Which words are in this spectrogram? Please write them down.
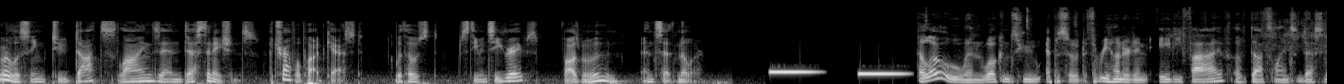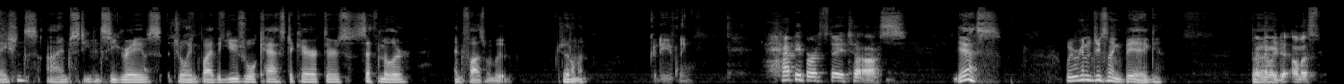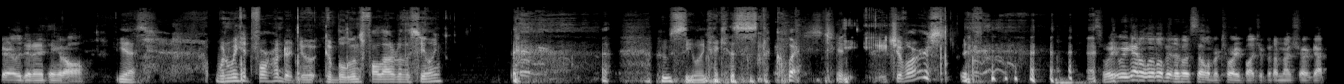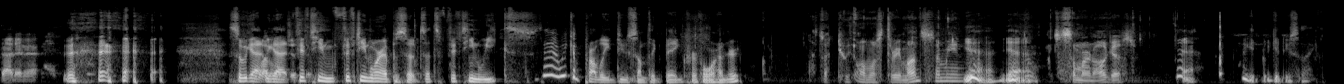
You're listening to Dots, Lines, and Destinations, a travel podcast with hosts Stephen Seagraves, Fosma Moon, and Seth Miller. Hello, and welcome to episode 385 of Dots, Lines, and Destinations. I'm Stephen Seagraves, joined by the usual cast of characters, Seth Miller and Fosma Moon. Gentlemen. Good evening. Happy birthday to us. Yes. We were going to do something big. And then we did, almost barely did anything at all. Yes. When we hit 400, do, do balloons fall out of the ceiling? Whose ceiling, I guess, is the question. E- each of ours? So we, we got a little bit of a celebratory budget, but I'm not sure I've got that in it. so we got we got just- 15, 15 more episodes. That's 15 weeks. Yeah, we could probably do something big for 400. That's a two, almost three months. I mean, Yeah, yeah. somewhere in August. Yeah, we could, we could do something.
